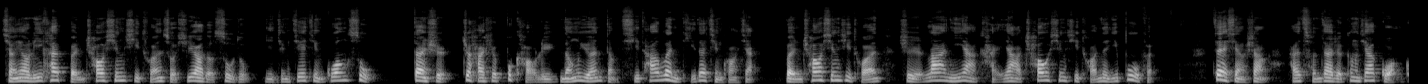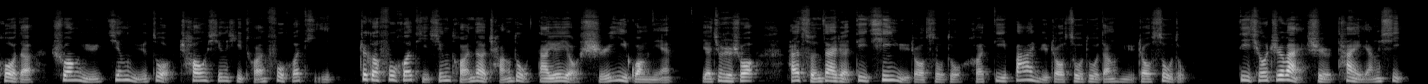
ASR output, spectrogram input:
想要离开本超星系团所需要的速度已经接近光速，但是这还是不考虑能源等其他问题的情况下。本超星系团是拉尼亚凯亚超星系团的一部分。再向上还存在着更加广阔的双鱼鲸鱼座超星系团复合体。这个复合体星团的长度大约有十亿光年，也就是说，还存在着第七宇宙速度和第八宇宙速度等宇宙速度。地球之外是太阳系。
